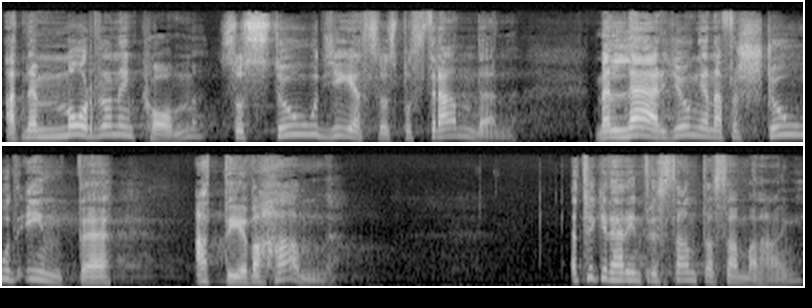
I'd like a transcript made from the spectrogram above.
att när morgonen kom så stod Jesus på stranden. Men lärjungarna förstod inte att det var han. Jag tycker det här är intressanta sammanhang.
